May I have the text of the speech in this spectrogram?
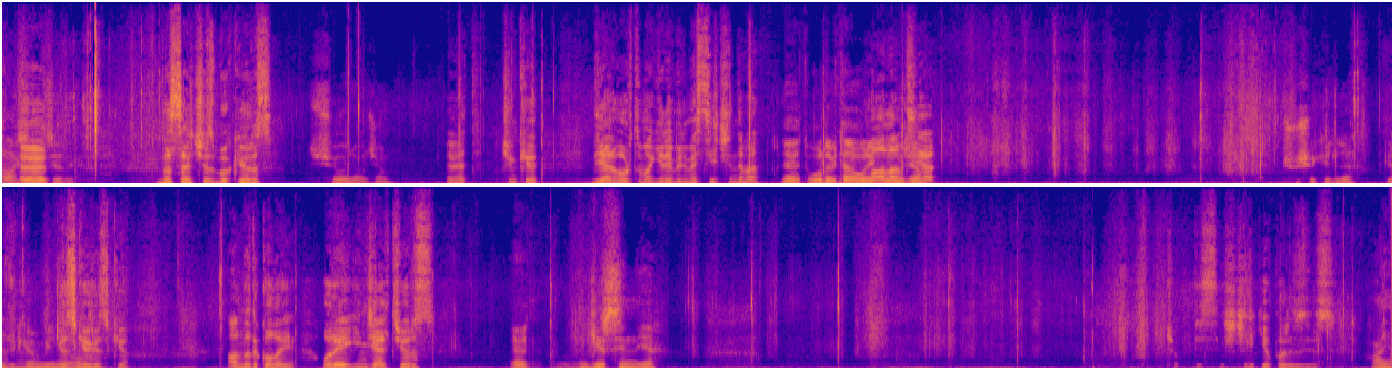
Ah, Evet. evet. Nasıl açıyoruz bakıyoruz. Şöyle hocam. Evet. Çünkü diğer hortuma girebilmesi için değil mi? Evet orada bir tane oraya Bağlantıya Şu şekilde. Gözüküyor mu bilmiyorum gözüküyor gözüküyor. Anladık olayı. Oraya inceltiyoruz. Evet girsin diye. Çok pis işçilik yaparız diyorsun. Aynen.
